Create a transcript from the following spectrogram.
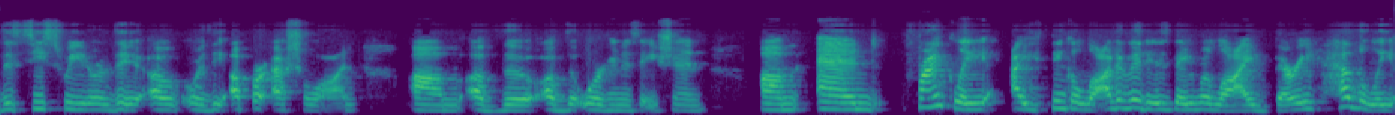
the C-suite or the uh, or the upper echelon um, of the of the organization. Um, and frankly, I think a lot of it is they rely very heavily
